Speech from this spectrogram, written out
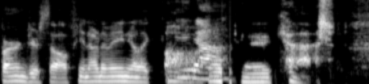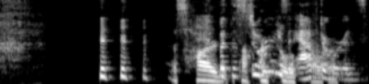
burned yourself. You know what I mean? You're like, oh, yeah. okay, cash. It's hard. But the stories afterwards,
